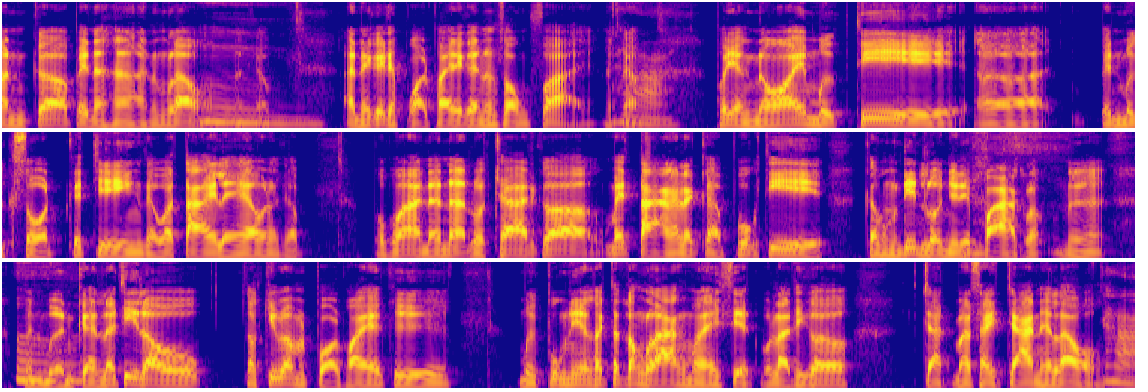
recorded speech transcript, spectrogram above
มันก็เป็นอาหารของเรานะครับ อันนี้ก็จะปลอดภัยด้วยกันทั้งสองฝ่ายนะครับค่ะเพราะอย่างน้อยหมึกที่เอ่อเป็นหมึกสดก็จริง แต่ว่าตายแล้วนะครับผมว่าอันนั้นน่ะรสชาติก็ไม่ต่างอะไรกับพวกที่กำลังดิ้นรนอยู่ในปากหรอกเนะมันเหมือนกันแล้วที่เราเราคิดว่ามันปลอดภัยก็คือหมึกพวกนี้เขาจะต้องล้างมาให้เสร็จ เวลาที่เขา จัดมาใส่จานให้เราค่ะ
